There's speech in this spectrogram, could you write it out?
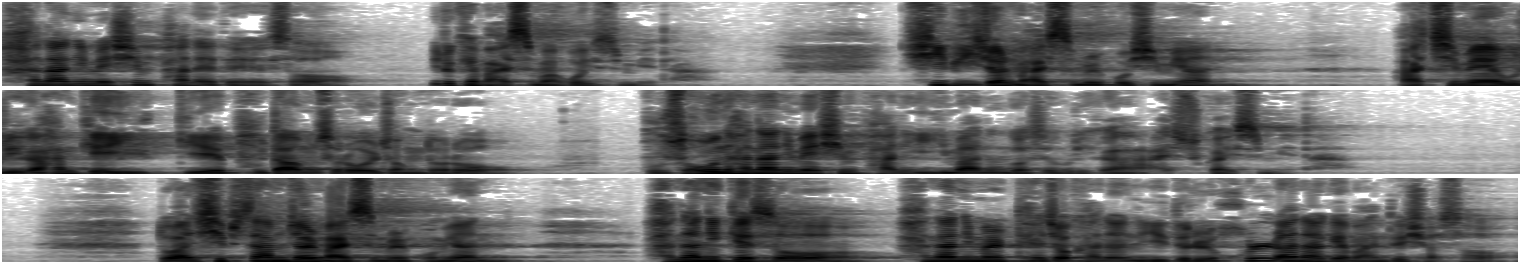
하나님의 심판에 대해서 이렇게 말씀하고 있습니다. 12절 말씀을 보시면 아침에 우리가 함께 읽기에 부담스러울 정도로 무서운 하나님의 심판이 임하는 것을 우리가 알 수가 있습니다. 또한 13절 말씀을 보면 하나님께서 하나님을 대적하는 이들을 혼란하게 만드셔서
